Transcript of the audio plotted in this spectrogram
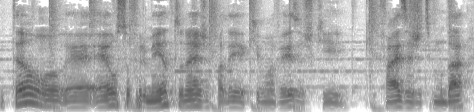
Então, é, é o sofrimento, né? Já falei aqui uma vez, acho que, que faz a gente mudar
